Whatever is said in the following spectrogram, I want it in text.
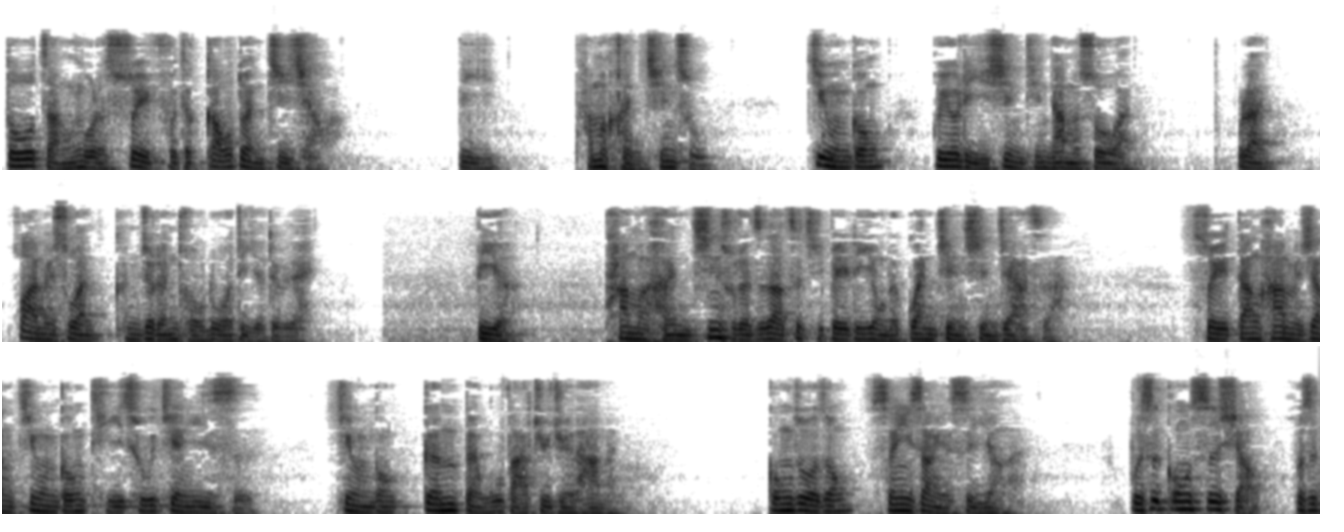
都掌握了说服的高段技巧。第一，他们很清楚晋文公会有理性听他们说完，不然话没说完，可能就人头落地了，对不对？第二，他们很清楚的知道自己被利用的关键性价值啊，所以当他们向晋文公提出建议时，晋文公根本无法拒绝他们。工作中、生意上也是一样的，不是公司小或是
